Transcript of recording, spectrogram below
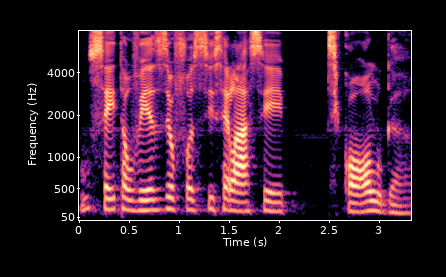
não sei, talvez eu fosse, sei lá, ser psicóloga,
